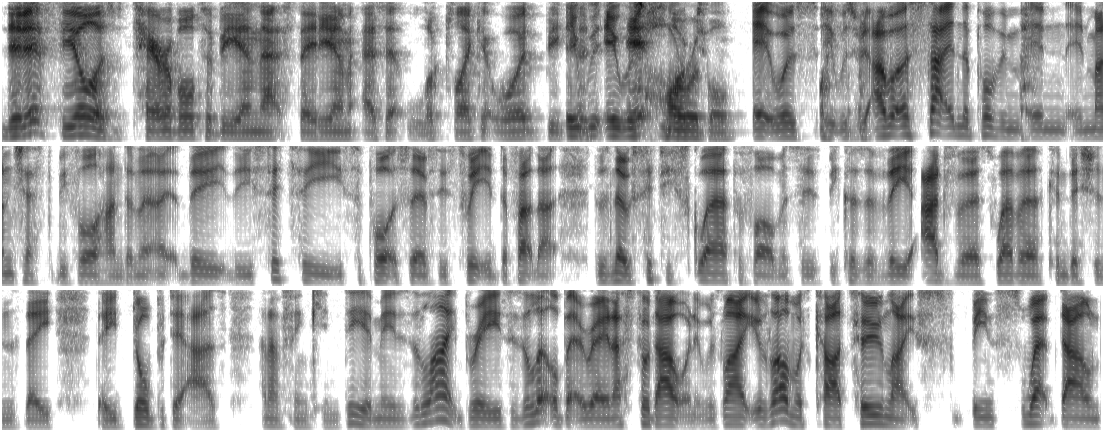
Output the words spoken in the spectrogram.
did it feel as terrible to be in that stadium as it looked like it would? It, Because was- it was looked- horrible. It was. It was. I was sat in the pub in, in, in Manchester beforehand, and I, the the city support services tweeted the fact that there was no City Square performances because of the adverse weather conditions they they dubbed it as. And I'm thinking, dear me, there's a light breeze, there's a little bit of rain. I stood out, and it was like it was almost cartoon, like being swept down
